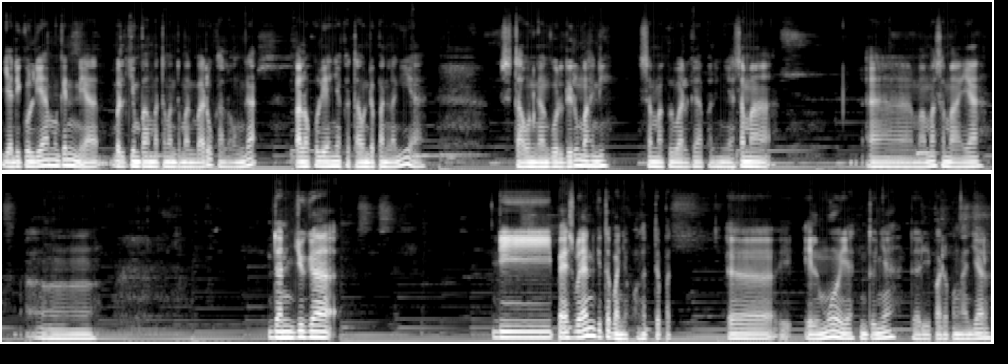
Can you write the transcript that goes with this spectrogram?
jadi kuliah mungkin ya berjumpa sama teman-teman baru. Kalau enggak kalau kuliahnya ke tahun depan lagi ya setahun nganggur di rumah ini sama keluarga palingnya sama uh, mama sama ayah uh, dan juga di PSBN kita banyak banget dapat uh, ilmu ya tentunya dari para pengajar.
